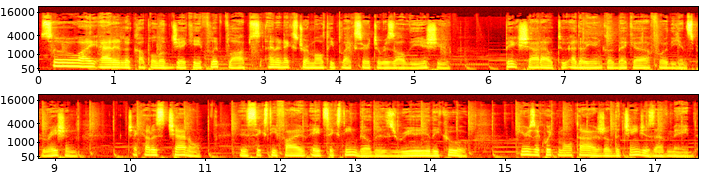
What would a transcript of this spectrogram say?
So I added a couple of JK flip flops and an extra multiplexer to resolve the issue. Big shout out to Adrien Kohlbecker for the inspiration. Check out his channel. His 65816 build is really cool. Here's a quick montage of the changes I've made.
